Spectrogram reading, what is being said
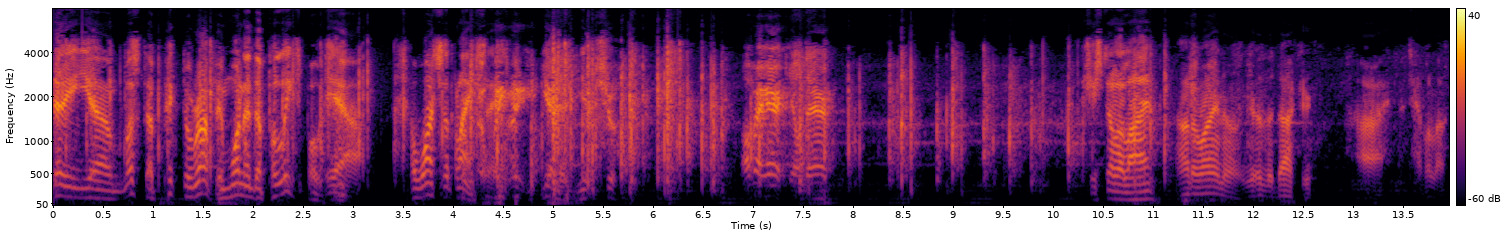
They, they uh, must have picked her up in one of the police boats. Yeah. Uh, watch the planks Uh, there. wait, wait, yeah, yeah, sure. Over here, Kildare. She's still alive? How do I know? You're the doctor. All right, let's have a look.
